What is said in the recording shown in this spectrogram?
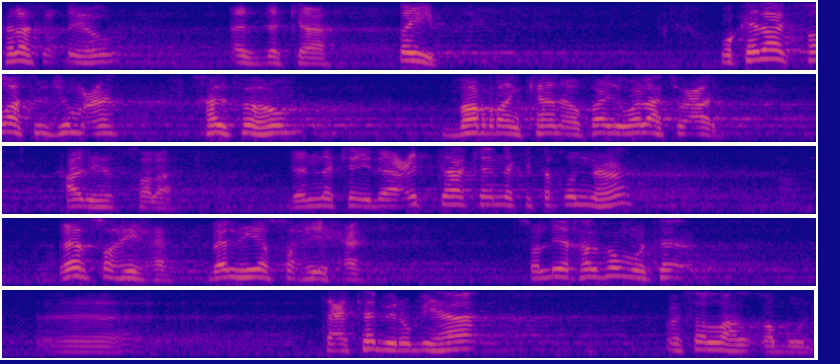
فلا تعطيه الزكاة. طيب. وكذلك صلاة الجمعة خلفهم برا كان أو فاجر ولا تعاد. هذه الصلاة. لأنك إذا عدتها كأنك تقول أنها غير صحيحة بل هي صحيحة. صلي خلفهم وت... آه، تعتبر بها ونسأل الله القبول.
